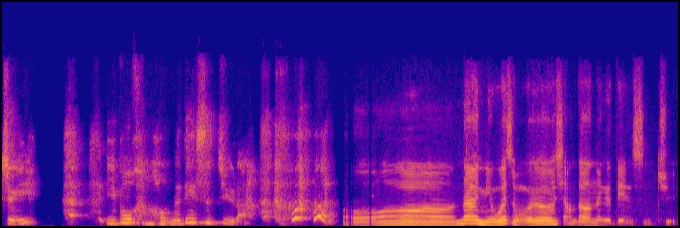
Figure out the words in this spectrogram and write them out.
追一部很红的电视剧啦。哦，那你为什么又想到那个电视剧？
